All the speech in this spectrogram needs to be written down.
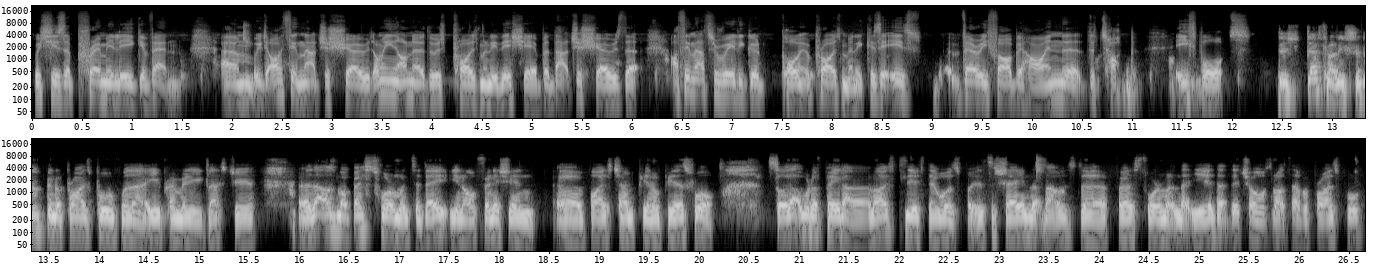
which is a Premier League event, um, which I think that just shows. I mean, I know there was prize money this year, but that just shows that I think that's a really good point of prize money because it is very far behind the the top esports there definitely should have been a prize pool for the E Premier League last year. Uh, that was my best tournament to date, you know, finishing uh, vice champion on PS4. So that would have paid out nicely if there was, but it's a shame that that was the first tournament that year that they chose not to have a prize pool.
